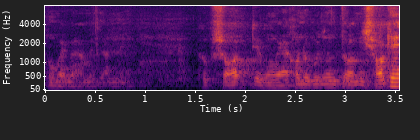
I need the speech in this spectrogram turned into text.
হুমায়ুন আহমেদ আর নেই খুব শকড এবং এখনও পর্যন্ত আমি শখে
